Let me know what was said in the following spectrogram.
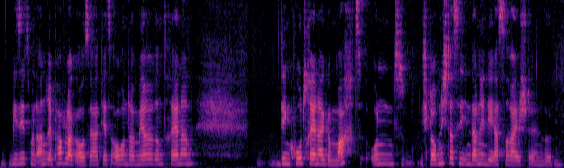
wie sieht es mit André Pavlak aus? Er hat jetzt auch unter mehreren Trainern den Co-Trainer gemacht und ich glaube nicht, dass sie ihn dann in die erste Reihe stellen würden.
